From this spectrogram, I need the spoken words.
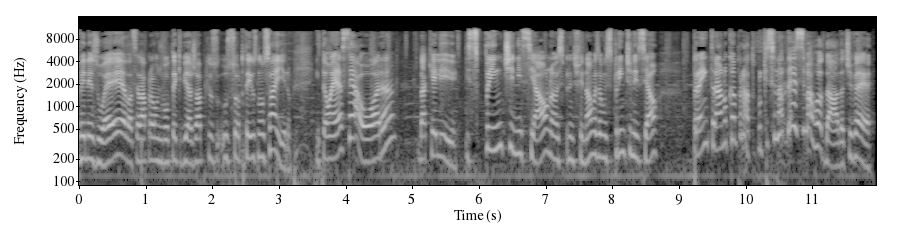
Venezuela, sei lá para onde vou ter que viajar porque os, os sorteios não saíram. Então essa é a hora daquele sprint inicial, não é um sprint final, mas é um sprint inicial para entrar no campeonato. Porque se na décima rodada tiver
